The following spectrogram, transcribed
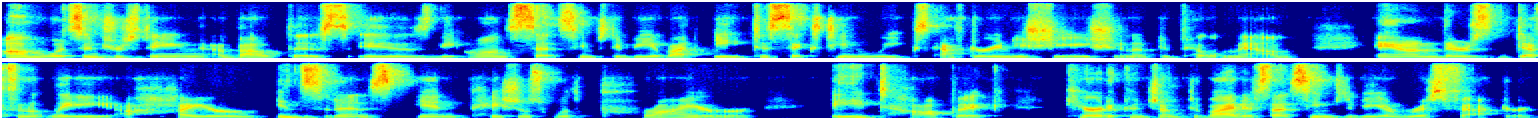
Um, what's interesting about this is the onset seems to be about eight to 16 weeks after initiation of dupilumab. And there's definitely a higher incidence in patients with prior atopic keratoconjunctivitis. That seems to be a risk factor.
